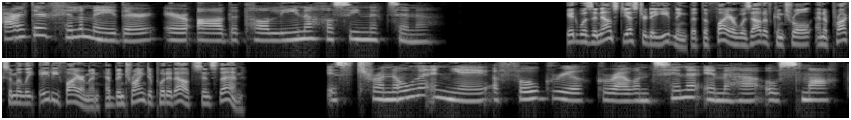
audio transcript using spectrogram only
Hartar chiloméadar ar ád atá lína thosaí na tine. It was announced yesterday evening that the fire was out of control and approximately 80 firemen have been trying to put it out since then. Is tróna inné a tine imithe ó smacht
